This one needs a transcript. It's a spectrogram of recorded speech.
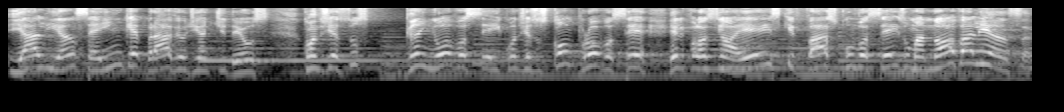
E a aliança é inquebrável diante de Deus. Quando Jesus ganhou você e quando Jesus comprou você, Ele falou assim: ó, eis que faço com vocês uma nova aliança.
